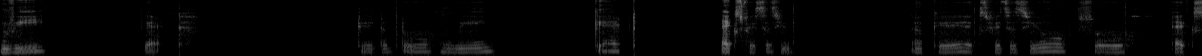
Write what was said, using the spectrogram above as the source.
V cat T W V cat X faces U okay X faces U so X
